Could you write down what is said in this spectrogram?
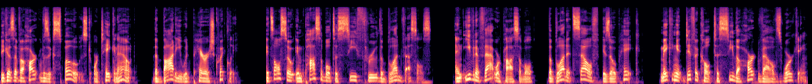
because if a heart was exposed or taken out, the body would perish quickly. It's also impossible to see through the blood vessels, and even if that were possible, the blood itself is opaque, making it difficult to see the heart valves working.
